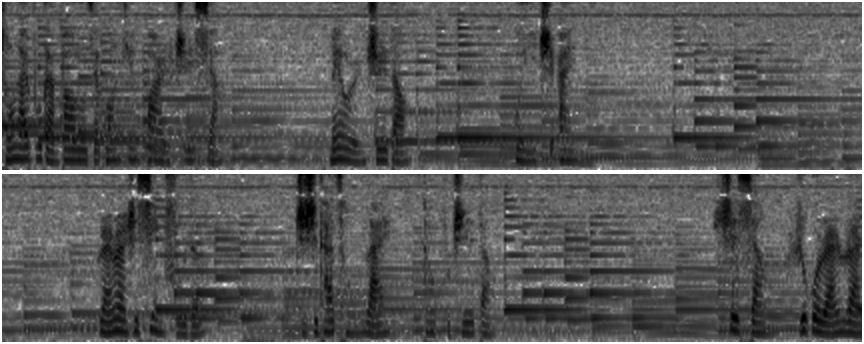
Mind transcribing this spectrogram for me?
从来不敢暴露在光天化日之下。没有人知道，我一直爱你。软软是幸福的，只是他从来都不知道。试想，如果软软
